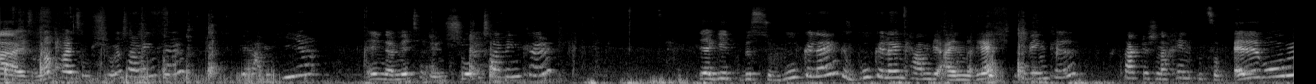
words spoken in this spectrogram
Also nochmal zum Schulterwinkel. Wir haben hier in der Mitte den Schulterwinkel. Der geht bis zum Buggelenk. Im Buggelenk haben wir einen rechten Winkel, praktisch nach hinten zum Ellbogen.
